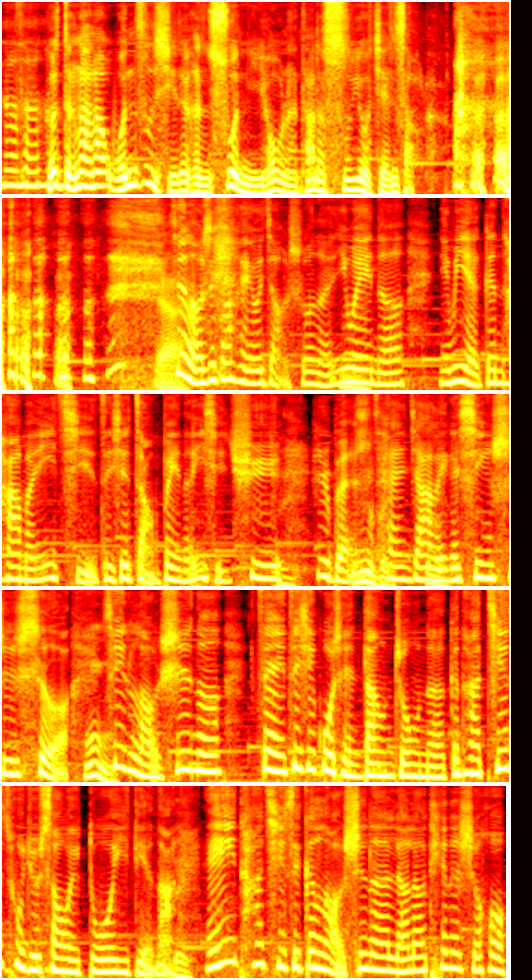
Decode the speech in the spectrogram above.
可是等到他文字写的很顺以后呢，他的诗又减少了。这老师刚才有讲说呢，因为呢，你们也跟他们一起这些长辈呢一起去日本参加了一个新诗社，所以老师呢在这些过程当中呢，跟他接触就稍微多一点呐。哎，他其实跟老师呢聊聊天的时候，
